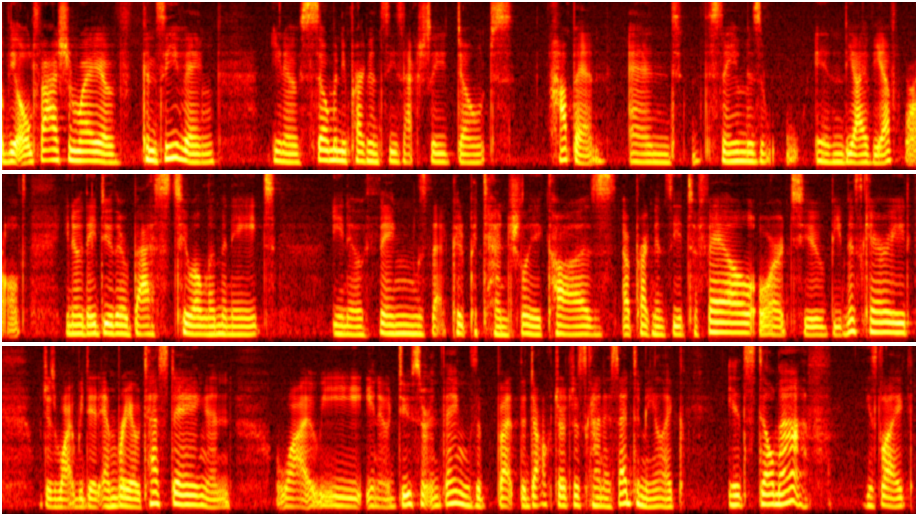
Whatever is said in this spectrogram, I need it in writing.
the old-fashioned way of conceiving, you know, so many pregnancies actually don't happen. And the same is in the IVF world. You know, they do their best to eliminate you know, things that could potentially cause a pregnancy to fail or to be miscarried, which is why we did embryo testing and why we, you know, do certain things. But the doctor just kind of said to me, like, it's still math. He's like,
